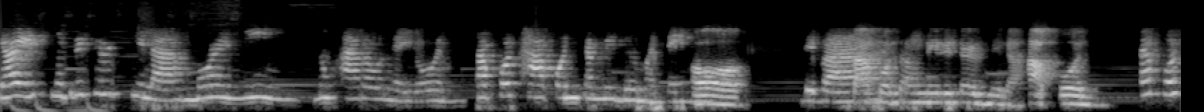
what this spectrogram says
guys, nag-research sila morning nung araw na yon. Tapos hapon kami dumating. Oo, Di ba? tapos ang ni-reserve nila, hapon. Tapos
